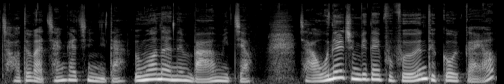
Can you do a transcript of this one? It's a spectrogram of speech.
저도 마찬가지입니다. 응원하는 마음이죠. 자, 오늘 준비된 부분 듣고 올까요?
